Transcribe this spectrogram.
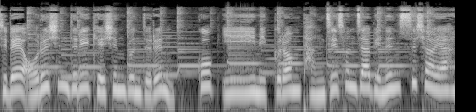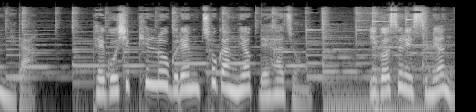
집에 어르신들이 계신 분들은 꼭 이 미끄럼 방지 손잡이는 쓰셔야 합니다. 150kg 초강력 내하종. 이것을 있으면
